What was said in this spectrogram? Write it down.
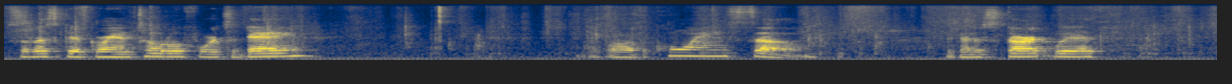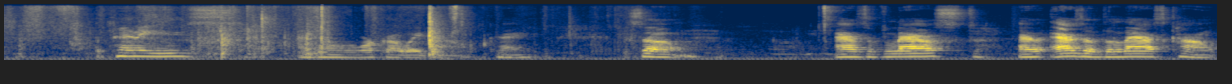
So let's get a grand total for today of all the coins. So we're going to start with the pennies and then we'll work our way down, okay? So as of last as of the last count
